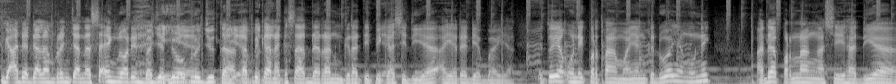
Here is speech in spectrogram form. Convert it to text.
nggak ada dalam rencana saya ngeluarin budget Iya, 20 juta iya, tapi benar. karena kesadaran gratifikasi dia akhirnya dia bayar itu yang unik pertama yang kedua yang unik ada pernah ngasih hadiah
